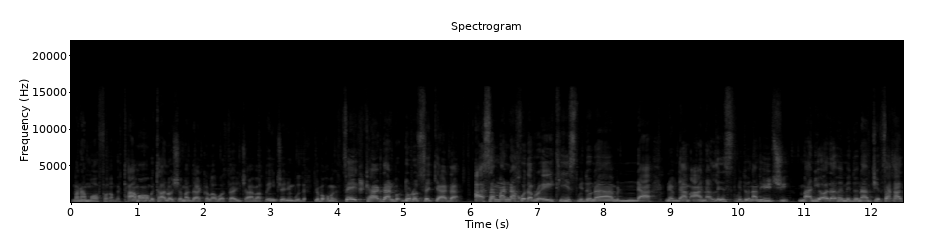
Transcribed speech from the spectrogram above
منم موافقم. به تمام تلاش من در Clubhouse در این چند وقت این چنین بوده که بخوام فکر کردن درست فکر کردن. اصلا من نه خودم رو atheist می‌دونم نه نمی‌دونم analyst می‌دونم هیچی. من یه آدمه می‌دونم که فقط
